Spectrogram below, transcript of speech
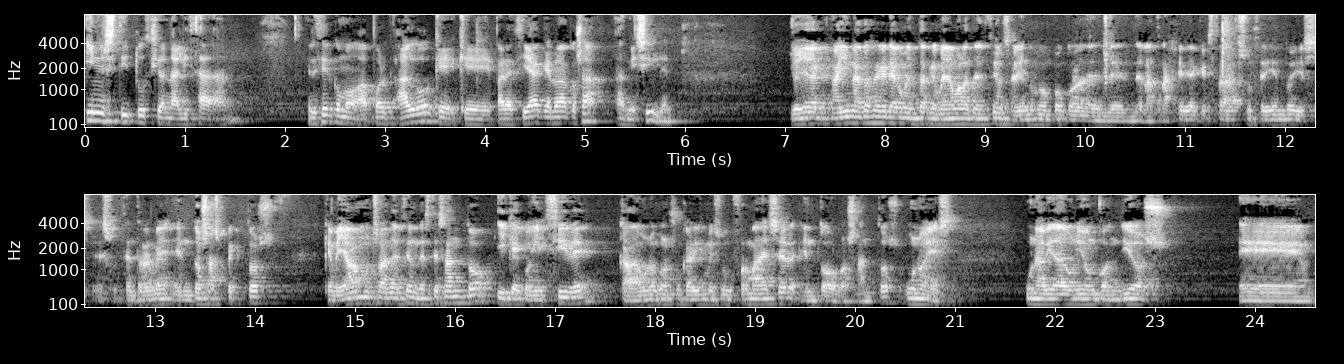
institucionalizada. ¿no? Es decir, como algo que, que parecía que era una cosa admisible. Yo ya, hay una cosa que quería comentar que me ha llamado la atención, saliéndome un poco de, la tragedia que está sucediendo, y es, centrarme en dos aspectos que me llaman mucho la atención de este santo y que coincide, cada uno con su carisma y su forma de ser, en todos los santos. Uno es una vida de unión con Dios eh,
